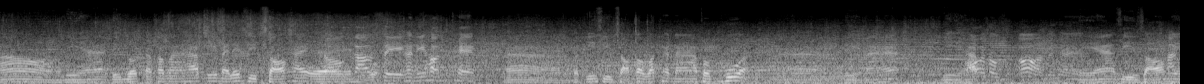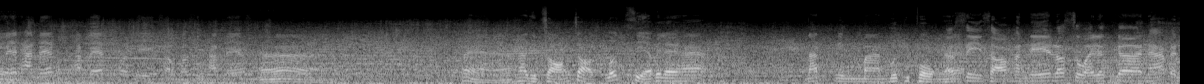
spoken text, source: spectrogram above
อ้าวนี่ฮะดึงรถกลับเข้ามาครับนี่หมายเลข42ใครเอ่ย294คันนี้ฮอนเทคอ่าเมื่อกี้42กับวัฒนาพรหมพวกอ่านี่มาฮะนี่ครับอ๋อตรงอ๋อไม่ใช่นี่ฮะ42ทันนี่เลสทันเลสทันเลสโทษทีสองก็สี่ทันเลสอ่าแหม52จอดรถเสียไปเลยฮะ นัดนิมมานวุฒิพงศ์แล้นะว42 คันนี้รถสวยเหลือเกินนะ เป็น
